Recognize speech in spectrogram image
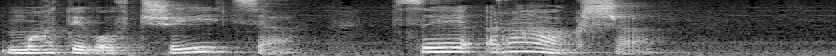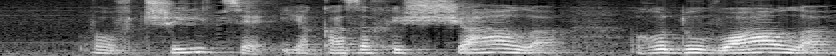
Мати вовчиця це ракша, вовчиця, яка захищала, годувала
